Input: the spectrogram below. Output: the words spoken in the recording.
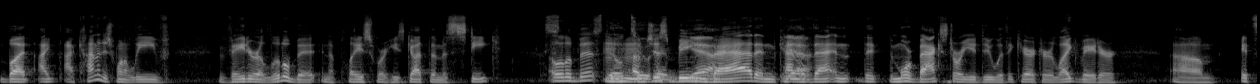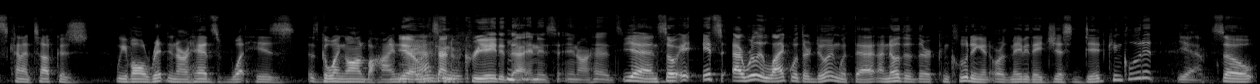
but I, I kind of just want to leave Vader a little bit in a place where he's got the mystique a little bit Still of just him, being yeah. bad and kind Yeah. of that. And the, the more backstory you do with a character like Vader, um, it's kind of tough because we've all written in our heads what his is going on behind the Yeah, we mask. kind of mm-hmm. created that mm-hmm. in his in our heads. Yeah, and so it, it's I really like what they're doing with that. I know that they're concluding it, or maybe they just did conclude it. Yeah. So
